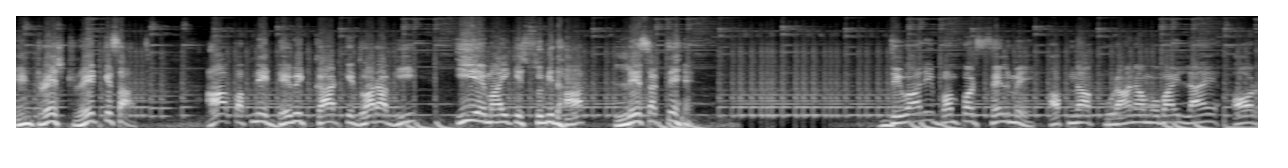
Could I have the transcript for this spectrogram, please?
इंटरेस्ट रेट के साथ। आप अपने डेबिट कार्ड के द्वारा भी ईएमआई की सुविधा ले सकते हैं। दिवाली बम्पर सेल में अपना पुराना मोबाइल लाएँ और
